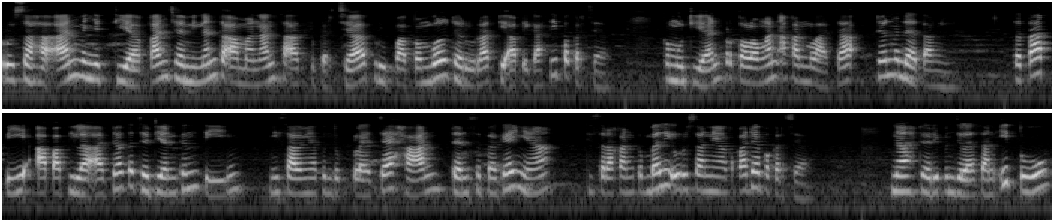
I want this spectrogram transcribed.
perusahaan menyediakan jaminan keamanan saat bekerja berupa tombol darurat di aplikasi pekerja. Kemudian pertolongan akan melacak dan mendatangi. Tetapi apabila ada kejadian genting, misalnya bentuk pelecehan dan sebagainya, diserahkan kembali urusannya kepada pekerja. Nah, dari penjelasan itu,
